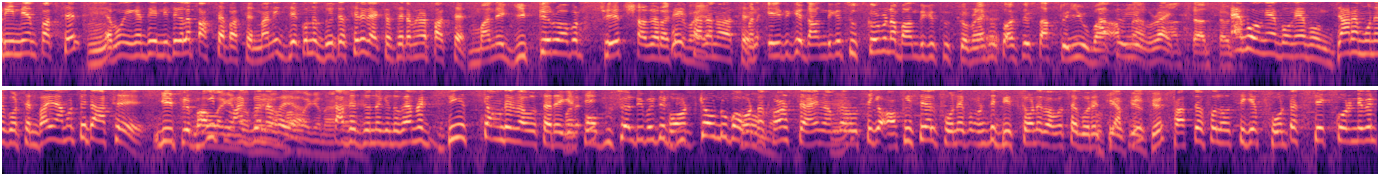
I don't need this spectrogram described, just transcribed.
প্রিমিয়াম পাচ্ছেন এবং এখান থেকে নিতে গেলে পাঁচটা পাচ্ছেন। মানে যে কোনো দুইটা সেটের একটা সেট আপনারা পাচ্ছেন। মানে গিফটেরও আবার সেট সাজানো আছে Set সাজানো আছে। মানে এইদিকে ডান দিকে চুজ করবে না বাম দিকে চুজ করবে এখন choice it's up to you বা to you, আপনার- right. আচ্ছা আচ্ছা এবং এবং এবং যারা মনে করছেন ভাই আমার তো এটা আছে। গিফট ভালো লাগে না লাগবে না না তাদের জন্য কিন্তু ভাই আমরা ডিসকাউন্টের ব্যবস্থা রেখেছি। অফিসিয়াল ডিভাইসে ডিসকাউন্টও পাবো the আমরা। first time আমরা হচ্ছে কি অফিসিয়াল ফোনে মধ্যে ডিসকাউন্টের ব্যবস্থা করেছি আপনি. ফার্স্ট অফ অল হচ্ছে গিয়ে ফোনটা চেক করে নেবেন।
